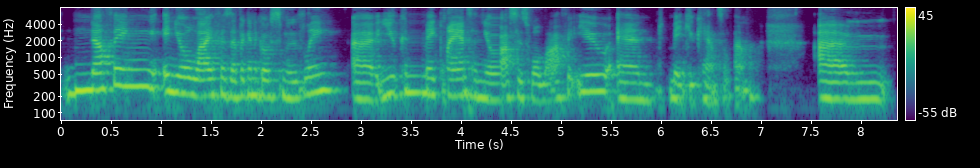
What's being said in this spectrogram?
nothing in your life is ever going to go smoothly. Uh, you can make plans and your bosses will laugh at you and make you cancel them. Um,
